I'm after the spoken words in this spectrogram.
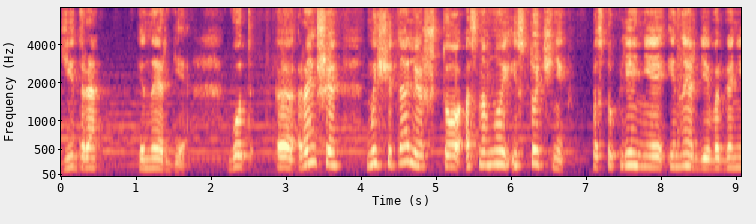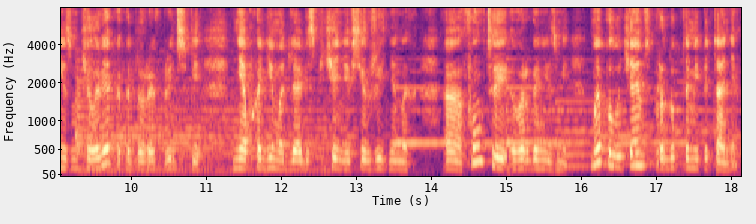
гидроэнергия. Вот э, раньше мы считали, что основной источник поступления энергии в организм человека, которая, в принципе, необходима для обеспечения всех жизненных э, функций в организме, мы получаем с продуктами питания.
